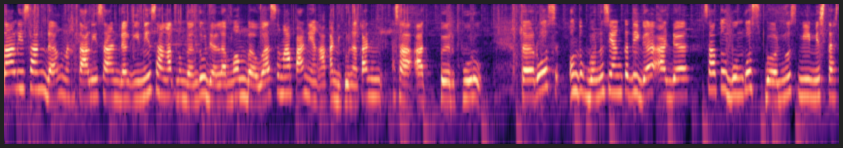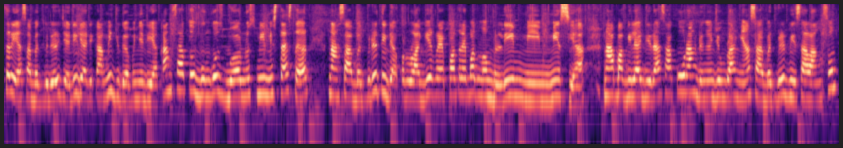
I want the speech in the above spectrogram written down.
tali sandang. Nah, tali sandang ini sangat membantu dalam membawa senapan yang akan digunakan saat berburu. Terus untuk bonus yang ketiga ada satu bungkus bonus mimis tester ya sahabat bedil jadi dari kami juga menyediakan satu bungkus bonus mimis tester. Nah sahabat bedil tidak perlu lagi repot-repot membeli mimis ya. Nah apabila dirasa kurang dengan jumlahnya sahabat bedil bisa langsung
